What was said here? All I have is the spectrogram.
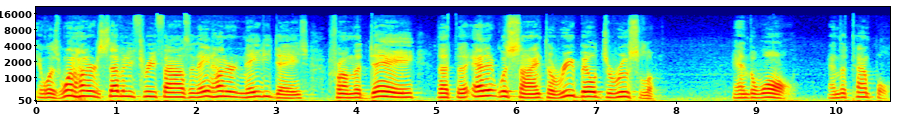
it was 173,880 days from the day that the edit was signed to rebuild Jerusalem and the wall and the temple.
